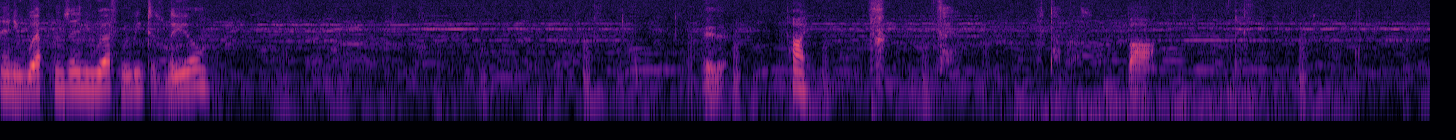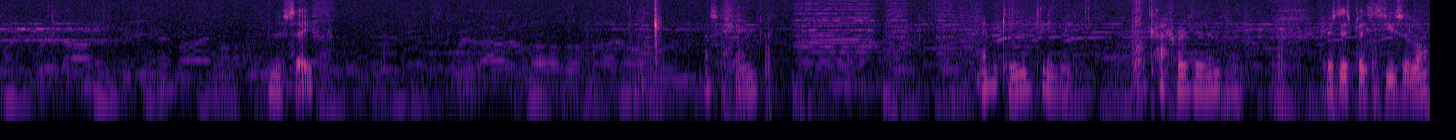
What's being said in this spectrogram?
Any weapons anywhere from Beater's deal? Hey there. Hi. There. Bar. No safe. That's a shame. Empty? Are you kidding me? Cash register is empty. Shows this place is used a lot.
